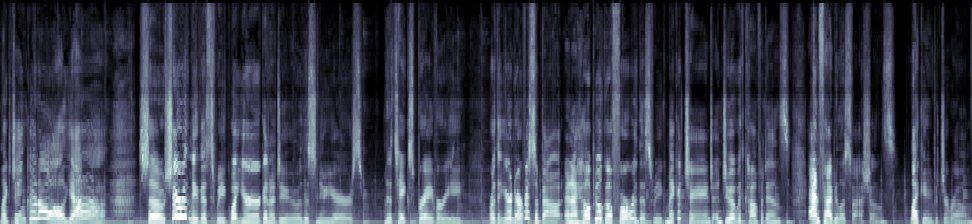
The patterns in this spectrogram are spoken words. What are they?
like Jane Goodall. Yeah. So share with me this week what you're going to do this New Year's that takes bravery or that you're nervous about. And I hope you'll go forward this week, make a change, and do it with confidence and fabulous fashions. like Ava Jerome.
